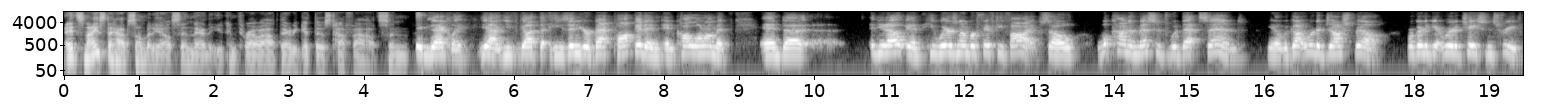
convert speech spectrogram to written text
it's nice to have somebody else in there that you can throw out there to get those tough outs and exactly yeah you've got that he's in your back pocket and and call on him and and uh you know and he wears number 55 so what kind of message would that send you know we got rid of josh bell we're going to get rid of Chasen Shreve.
